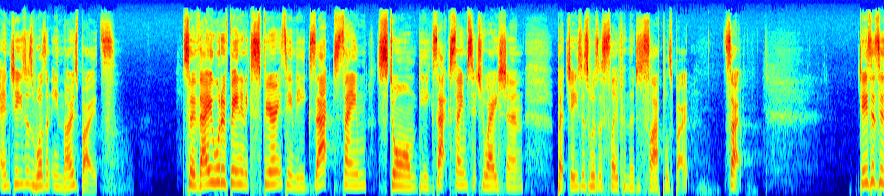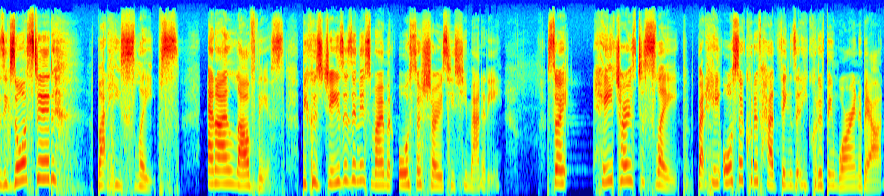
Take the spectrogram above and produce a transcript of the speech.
and Jesus wasn't in those boats. So they would have been experiencing the exact same storm, the exact same situation, but Jesus was asleep in the disciples' boat. So, Jesus is exhausted, but he sleeps. And I love this because Jesus in this moment also shows his humanity. So he chose to sleep, but he also could have had things that he could have been worrying about.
